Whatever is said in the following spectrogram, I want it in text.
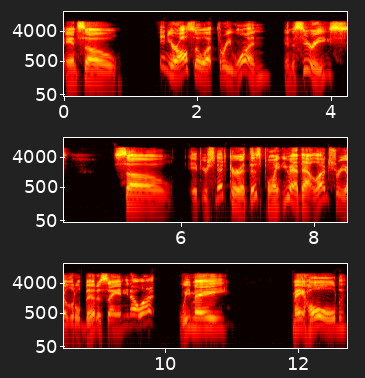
And so, and you're also up 3 1 in the series. So if you're Snitker at this point, you have that luxury a little bit of saying, you know what? We may may hold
